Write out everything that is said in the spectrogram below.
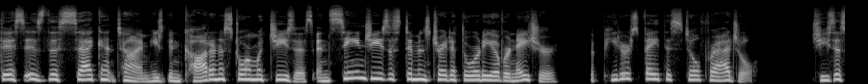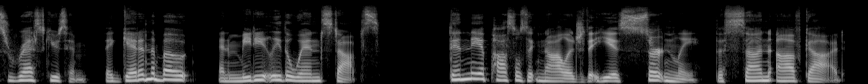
This is the second time he's been caught in a storm with Jesus and seen Jesus demonstrate authority over nature, but Peter's faith is still fragile. Jesus rescues him. They get in the boat, and immediately the wind stops. Then the apostles acknowledge that he is certainly the Son of God.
